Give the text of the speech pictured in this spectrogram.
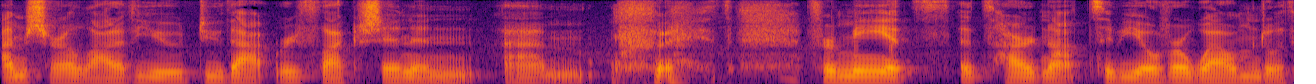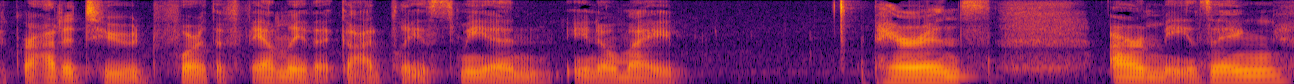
I'm sure a lot of you do that reflection. And um, for me, it's it's hard not to be overwhelmed with gratitude for the family that God placed me in. You know, my parents are amazing.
